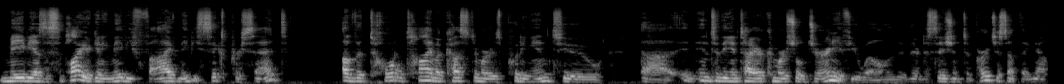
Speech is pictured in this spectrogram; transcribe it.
maybe as a supplier, you're getting maybe five, maybe 6% of the total time a customer is putting into uh, into the entire commercial journey, if you will, their decision to purchase something. Now,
